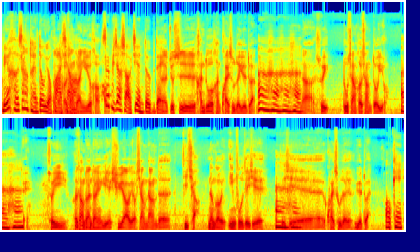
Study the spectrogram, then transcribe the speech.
连合唱团都有花腔，合唱团也有好，这比较少见，对不对？呃，就是很多很快速的乐段，嗯哼哼哼，那所以独唱合唱都有，嗯哼，对，所以合唱团团员也需要有相当的技巧，能够应付这些这些快速的乐段。OK，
